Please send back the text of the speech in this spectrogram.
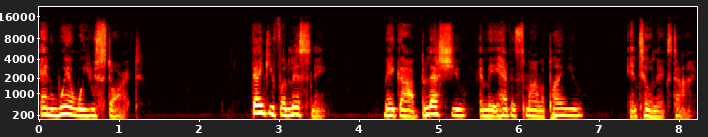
And when will you start? Thank you for listening. May God bless you and may heaven smile upon you. Until next time.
